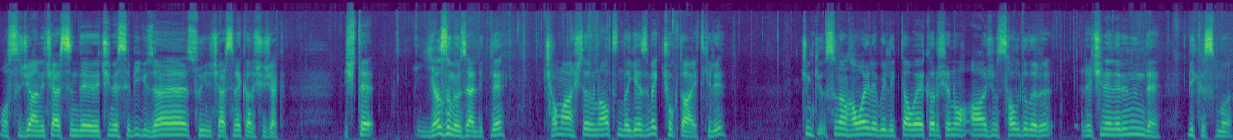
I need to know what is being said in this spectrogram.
O sıcağın içerisinde reçinesi bir güzel suyun içerisine karışacak. İşte yazın özellikle çam ağaçlarının altında gezmek çok daha etkili. Çünkü ısınan havayla birlikte havaya karışan o ağacın salgıları, reçinelerinin de bir kısmı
